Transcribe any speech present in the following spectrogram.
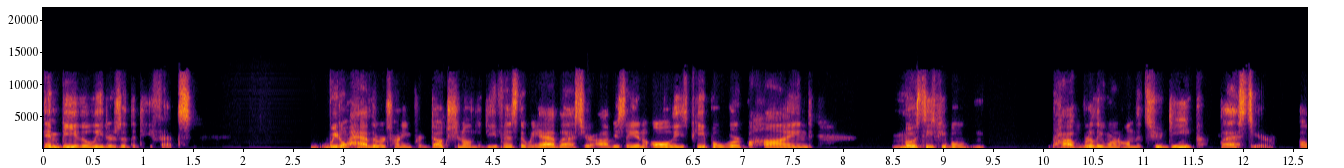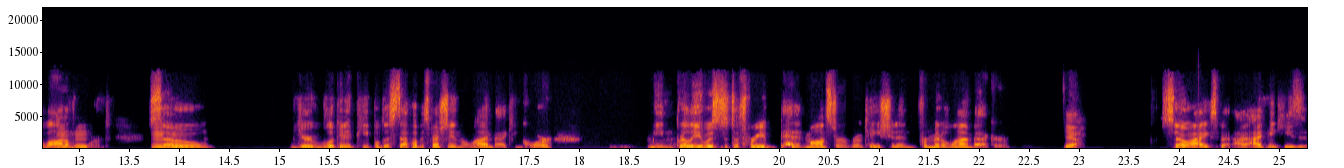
and be the leaders of the defense. We don't have the returning production on the defense that we had last year, obviously, and all these people were behind. Most of these people probably really weren't on the two deep last year. A lot of them Mhm. weren't. So you're looking at people to step up, especially in the linebacking core. I mean, really, it was just a three-headed monster rotation in, for middle linebacker. Yeah. So I expect, I, I think he's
